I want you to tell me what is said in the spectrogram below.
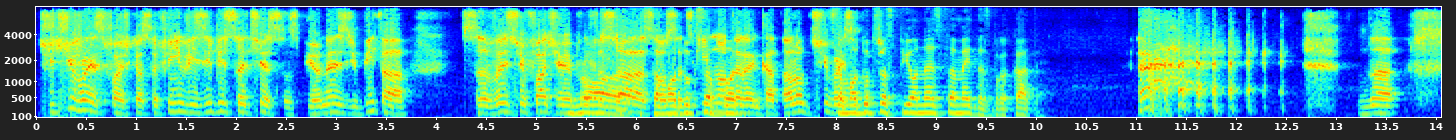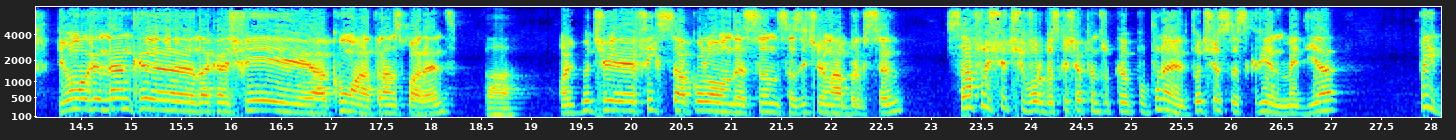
Și ce vrei să faci? Ca să fii invizibil să ce? Să spionezi iubita? Să vezi ce face no, profesoara? Să sau să-ți să notele văd, în catalog? Ce vrei să mă duc să spionez femei dezbrăcate. da. Eu mă gândeam că dacă aș fi acum transparent, Aha. aș duce fix acolo unde sunt, să zicem, la Bruxelles, să aflu și ce vorbesc așa, pentru că propune tot ce se scrie în media, păi,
